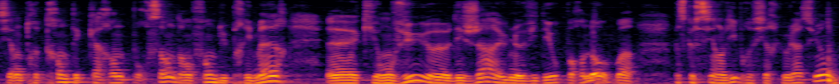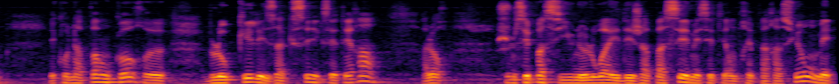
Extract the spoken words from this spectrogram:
c'est entre 30 et 40 d'enfants du primaire euh, qui ont vu euh, déjà une vidéo porno, quoi. Parce que c'est en libre circulation et qu'on n'a pas encore bloqué les accès, etc. Alors, je ne sais pas si une loi est déjà passée, mais c'était en préparation, mais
